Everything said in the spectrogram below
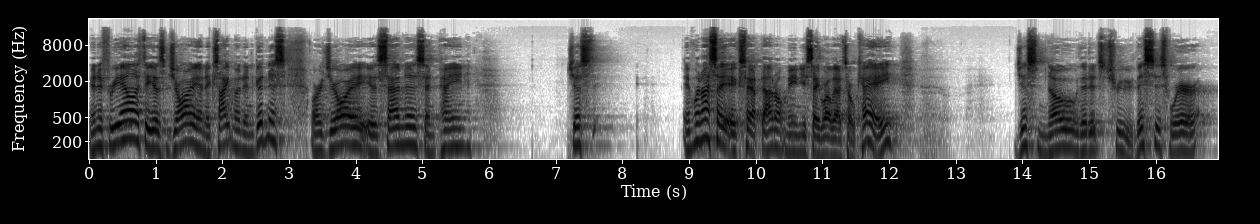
And if reality is joy and excitement and goodness, or joy is sadness and pain, just and when I say accept, I don't mean you say, well, that's okay. Just know that it's true. This is where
